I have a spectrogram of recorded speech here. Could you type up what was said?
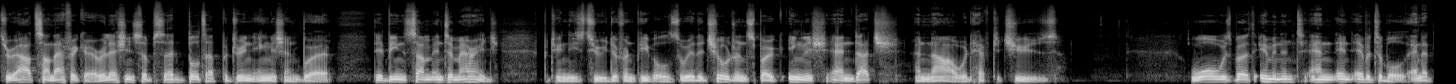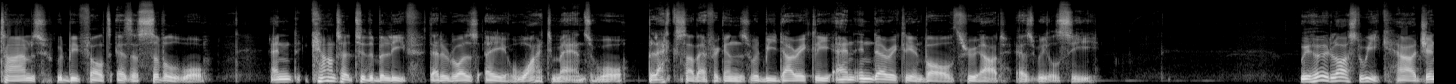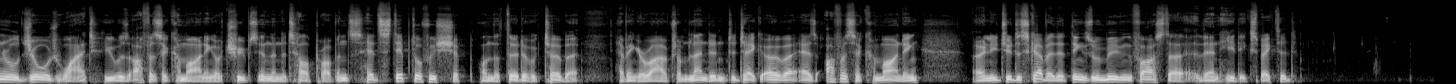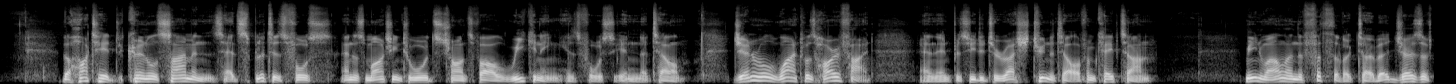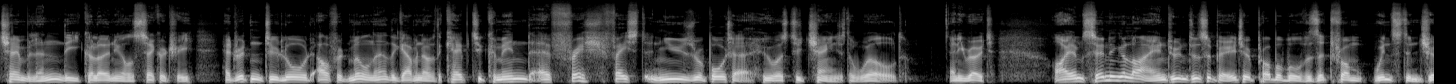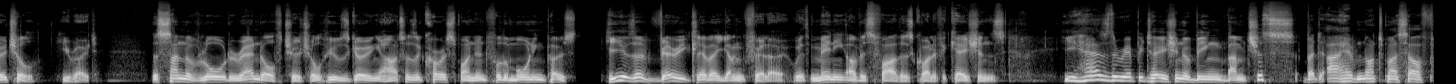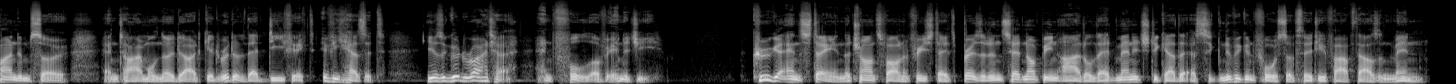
Throughout South Africa, relationships had built up between English and Boer. There had been some intermarriage between these two different peoples, where the children spoke English and Dutch, and now would have to choose. War was both imminent and inevitable, and at times would be felt as a civil war. And counter to the belief that it was a white man's war, black South Africans would be directly and indirectly involved throughout, as we'll see. We heard last week how General George White, who was officer commanding of troops in the Natal province, had stepped off his ship on the 3rd of October, having arrived from London to take over as officer commanding, only to discover that things were moving faster than he'd expected. The hothead Colonel Symons had split his force and was marching towards Transvaal, weakening his force in Natal. General White was horrified and then proceeded to rush to Natal from Cape Town. Meanwhile, on the 5th of October, Joseph Chamberlain, the colonial secretary, had written to Lord Alfred Milner, the governor of the Cape, to commend a fresh faced news reporter who was to change the world. And he wrote, I am sending a line to anticipate a probable visit from Winston Churchill, he wrote the son of Lord Randolph Churchill, who was going out as a correspondent for the Morning Post. He is a very clever young fellow with many of his father's qualifications. He has the reputation of being bumptious, but I have not myself found him so, and time will no doubt get rid of that defect if he has it. He is a good writer and full of energy. Kruger and Steyn, the Transvaal and Free State's presidents, had not been idle. They had managed to gather a significant force of 35,000 men.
